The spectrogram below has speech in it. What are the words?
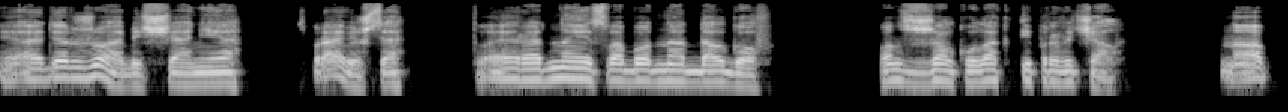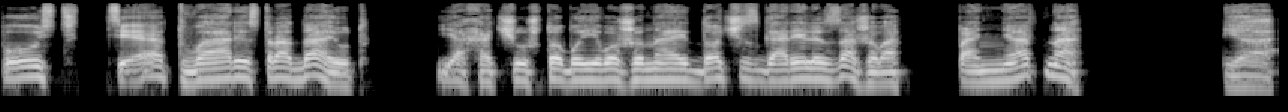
«Я держу обещание. Справишься. Твои родные свободны от долгов». Он сжал кулак и прорычал. «Но пусть те твари страдают. Я хочу, чтобы его жена и дочь сгорели заживо. Понятно?» Я...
